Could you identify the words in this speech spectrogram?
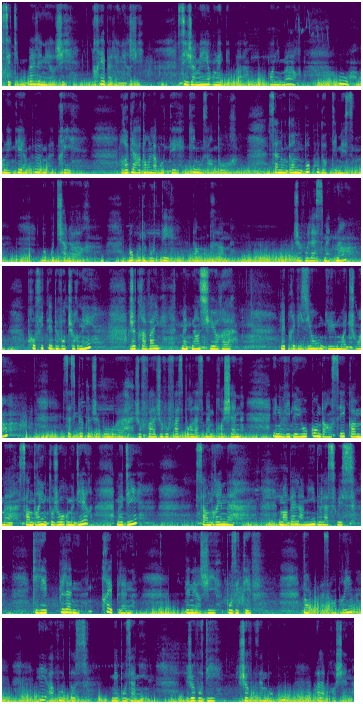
C'est une belle énergie, très belle énergie. Si jamais on n'était pas de bonne humeur ou on était un peu mal pris, regardons la beauté qui nous entoure. Ça nous donne beaucoup d'optimisme, beaucoup de chaleur, beaucoup de beauté dans notre âme. Je vous laisse maintenant profiter de votre journée. Je travaille maintenant sur euh, les prévisions du mois de juin. Ça se peut que je vous, euh, fasse pour la semaine prochaine une vidéo condensée comme euh, Sandrine toujours me, dire, me dit. Sandrine, ma belle amie de la Suisse, qui est pleine, très pleine d'énergie positive. Donc à Sandrine et à vous tous, mes beaux amis, je vous dis, je vous aime beaucoup. À la prochaine.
